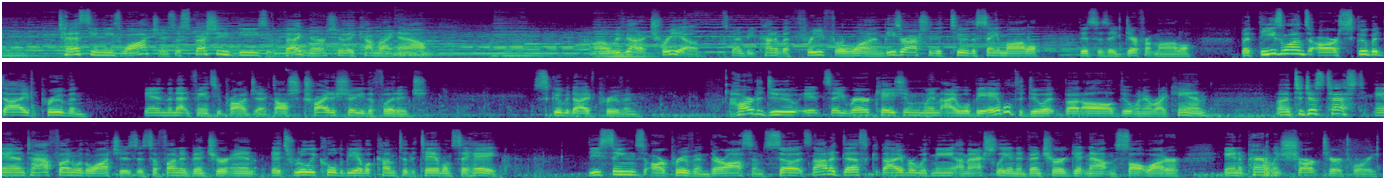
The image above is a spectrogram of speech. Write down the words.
testing these watches, especially these Wengers. Here they come right now. Uh, we've got a trio. It's going to be kind of a three for one. These are actually the two of the same model. This is a different model. But these ones are scuba dive proven in the Nutnfancy project. I'll try to show you the footage. Scuba dive proven. Hard to do. It's a rare occasion when I will be able to do it, but I'll do it whenever I can. Uh, to just test and to have fun with the watches. It's a fun adventure, and it's really cool to be able to come to the table and say, hey, these things are proven. They're awesome. So it's not a desk diver with me. I'm actually an adventurer getting out in the saltwater and apparently shark territory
